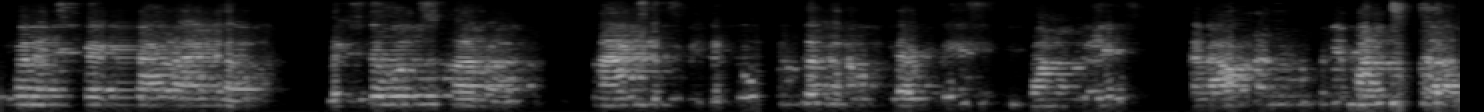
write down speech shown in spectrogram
even expector and uh, vegetables or uh, plants etc. Number we have placed in one place and after two three months uh,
